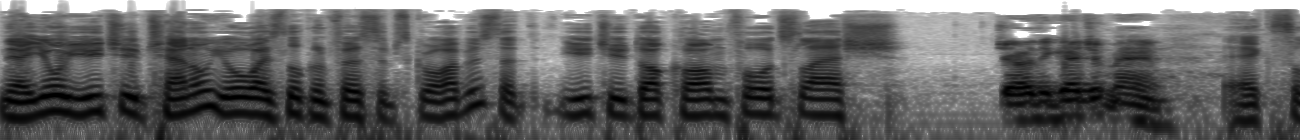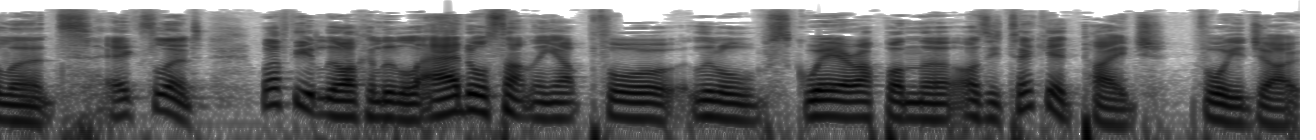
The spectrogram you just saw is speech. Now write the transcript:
Now, your YouTube channel, you're always looking for subscribers. At youtube.com forward slash. Joe the Gadget Man. Excellent, excellent. We'll have to get like a little ad or something up for a little square up on the Aussie Tech Heads page for you, Joe.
